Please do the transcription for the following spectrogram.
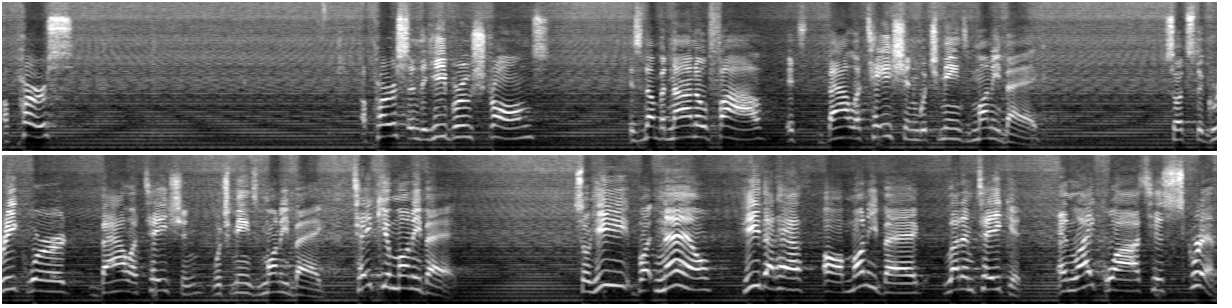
A purse, a purse in the Hebrew Strongs is number 905. It's balatation, which means money bag. So it's the Greek word balatation, which means money bag. Take your money bag. So he, but now, he that hath a money bag, let him take it. And likewise his scrip,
